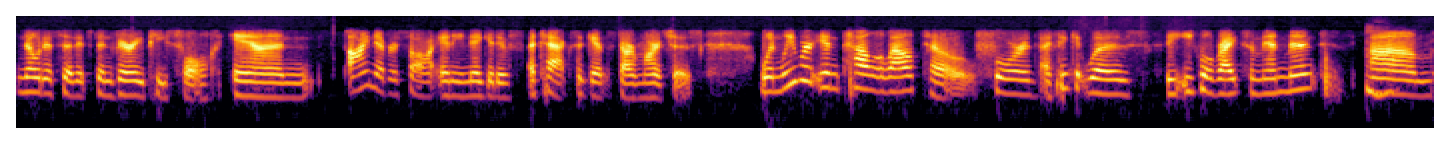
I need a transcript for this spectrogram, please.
noticed that it's been very peaceful and I never saw any negative attacks against our marches. When we were in Palo Alto for, I think it was the Equal Rights Amendment, mm-hmm. um,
